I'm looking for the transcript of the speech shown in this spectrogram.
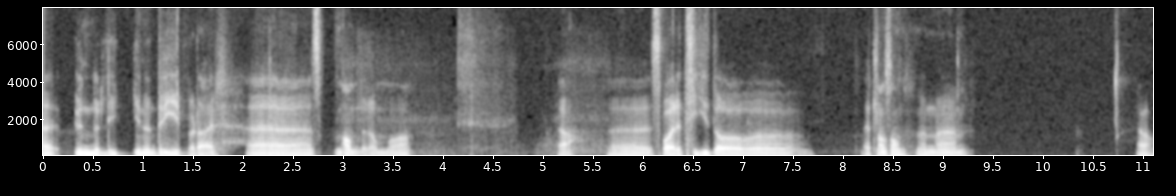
eh, underliggende driver der eh, som handler om å ja, eh, spare tid og et eller annet sånt. Men eh, ja.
